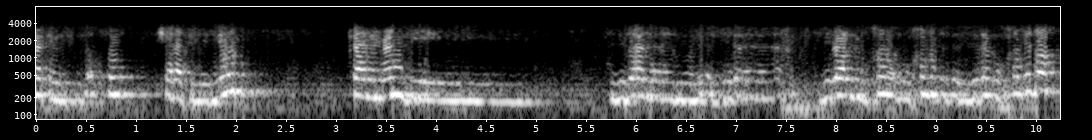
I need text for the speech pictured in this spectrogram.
آه، في الأقصر شارع تلفزيون كان عندي زلال منخفضة زلال منخفضة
